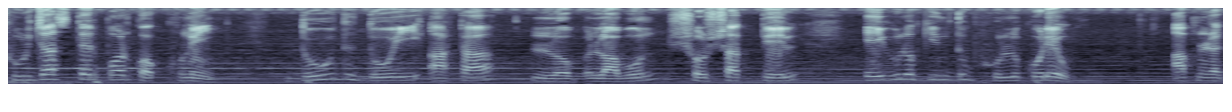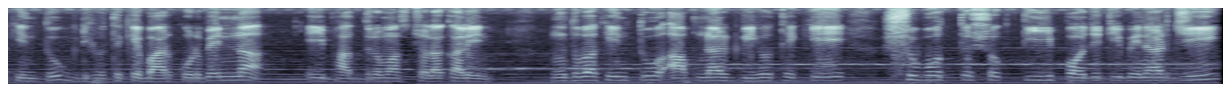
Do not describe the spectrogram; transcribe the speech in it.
সূর্যাস্তের পর কখনোই দুধ, দই, আটা লব- লবণ, সরষার তেল, এইগুলো কিন্তু ভুল করেও আপনারা কিন্তু গৃহ থেকে বার করবেন না এই ভাদ্র মাস চলাকালীন। নতুবা কিন্তু আপনার গৃহ থেকে সুবত্ব শক্তি পজিটিভ এনার্জি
